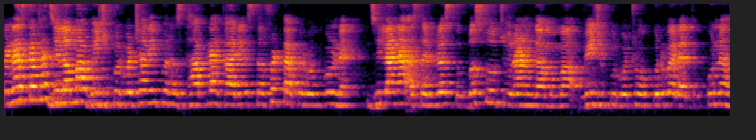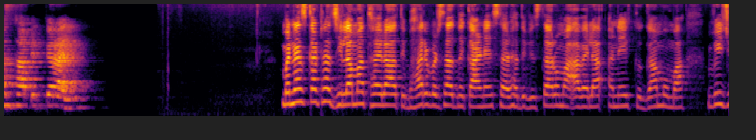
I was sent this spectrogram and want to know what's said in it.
બનાસકાંઠા જિલ્લામાં વીજ પુરવઠાની પુનઃસ્થાપના કાર્ય સફળતાપૂર્વક પૂર્ણ જિલ્લાના અસરગ્રસ્ત બસો ચોરાણું ગામોમાં વીજ પુરવઠો પૂર્વરત પુનઃસ્થાપિત કરાયો. બનાસકાંઠા જિલ્લામાં થયેલા અતિભારે વરસાદને કારણે સરહદ વિસ્તારોમાં આવેલા અનેક ગામોમાં વીજ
